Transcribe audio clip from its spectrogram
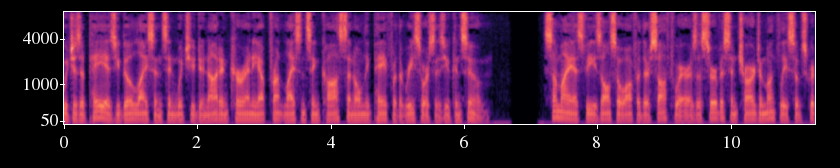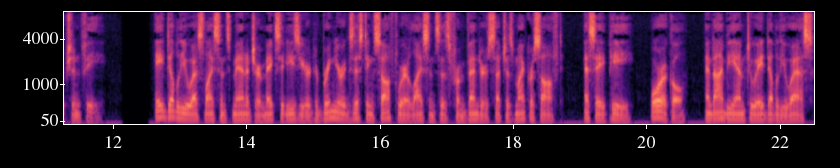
which is a pay as you go license in which you do not incur any upfront licensing costs and only pay for the resources you consume. Some ISVs also offer their software as a service and charge a monthly subscription fee. AWS License Manager makes it easier to bring your existing software licenses from vendors such as Microsoft, SAP, Oracle, and IBM to AWS,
